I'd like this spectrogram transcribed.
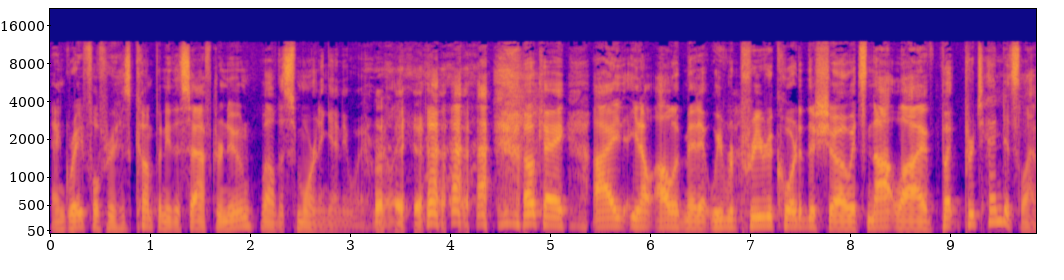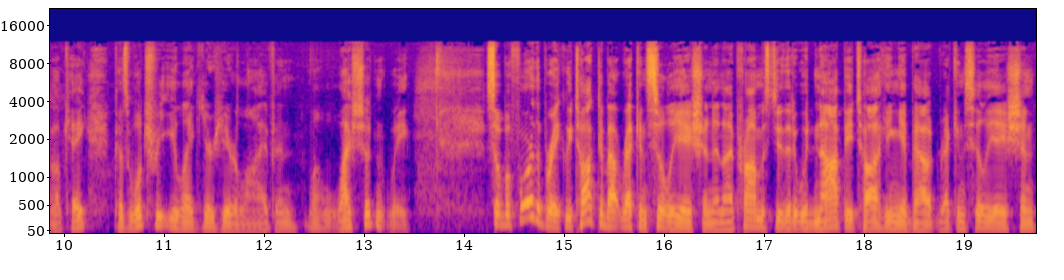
and grateful for his company this afternoon. Well, this morning anyway. Really. okay, I you know I'll admit it. We pre-recorded the show. It's not live, but pretend it's live, okay? Because we'll treat you like you're here live, and well, why shouldn't we? So before the break, we talked about reconciliation, and I promised you that it would not be talking about reconciliation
